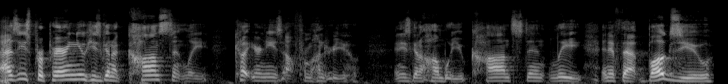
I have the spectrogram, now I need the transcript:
as He's preparing you, He's going to constantly cut your knees out from under you. And He's going to humble you constantly. And if that bugs you,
